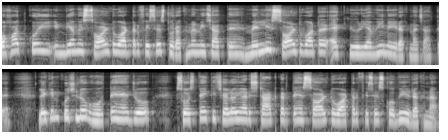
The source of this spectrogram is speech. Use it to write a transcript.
बहुत कोई इंडिया में सॉल्ट वाटर फिशेस तो रखना नहीं चाहते हैं। मेनली सॉल्ट वाटर एक्वेरियम ही नहीं रखना चाहते लेकिन कुछ लोग होते हैं जो सोचते हैं कि चलो यार स्टार्ट करते हैं सॉल्ट वाटर फिशेस को भी रखना।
